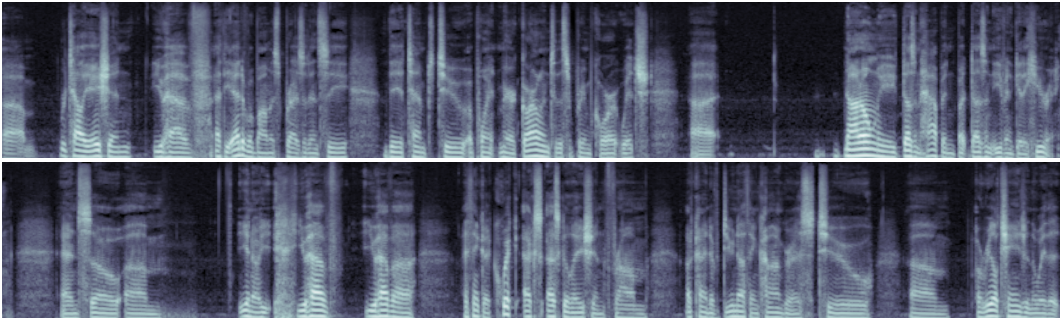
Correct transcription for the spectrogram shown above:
um, retaliation, you have at the end of Obama's presidency the attempt to appoint Merrick Garland to the Supreme Court, which uh, not only doesn't happen but doesn't even get a hearing. And so. Um, you know you have you have a I think a quick ex- escalation from a kind of do nothing Congress to um, a real change in the way that,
